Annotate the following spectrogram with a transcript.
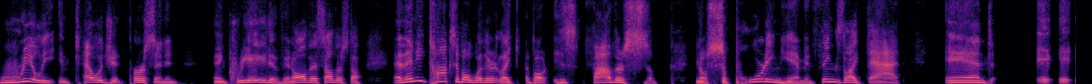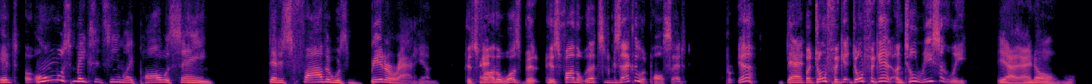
really intelligent person and and creative and all this other stuff and then he talks about whether like about his father's you know supporting him and things like that and it, it, it almost makes it seem like paul was saying that his father was bitter at him His And- father was bit. His father. That's exactly what Paul said. Yeah. that But don't forget. Don't forget. Until recently, yeah i know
